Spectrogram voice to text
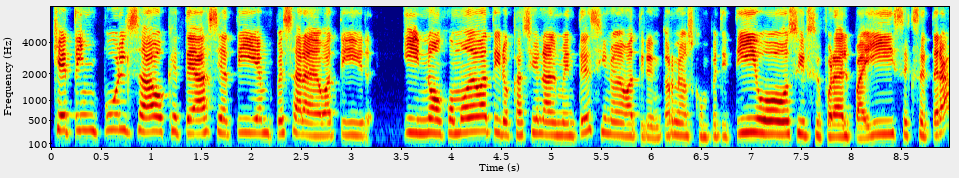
¿Qué te impulsa o qué te hace a ti empezar a debatir y no como debatir ocasionalmente, sino debatir en torneos competitivos, irse fuera del país, etcétera,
